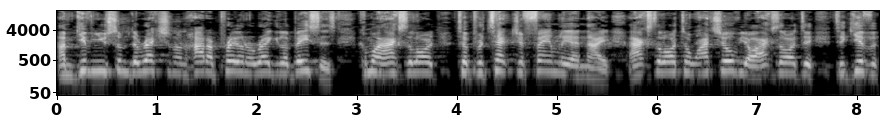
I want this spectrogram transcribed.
I'm giving you some direction on how to pray on a regular basis. Come on, ask the Lord to protect your family at night. Ask the Lord to watch over y'all. Ask the Lord to, to give,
